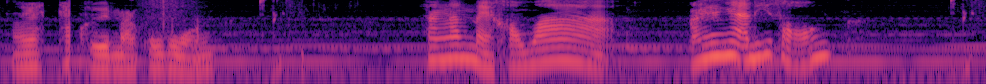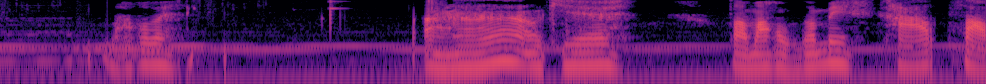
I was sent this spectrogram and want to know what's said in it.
เอาไปคืนมากูห่วงถ้างั้นหมายความว่าไอ้นั่นไงอันที่สองมาเข้าไปอ่าโอเค ต่อมาผมต้องไปคราฟเสา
